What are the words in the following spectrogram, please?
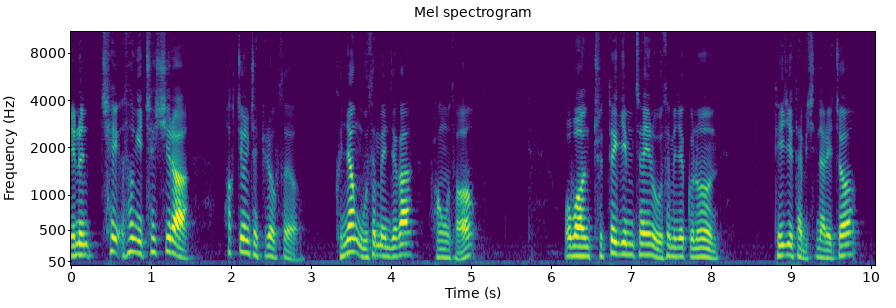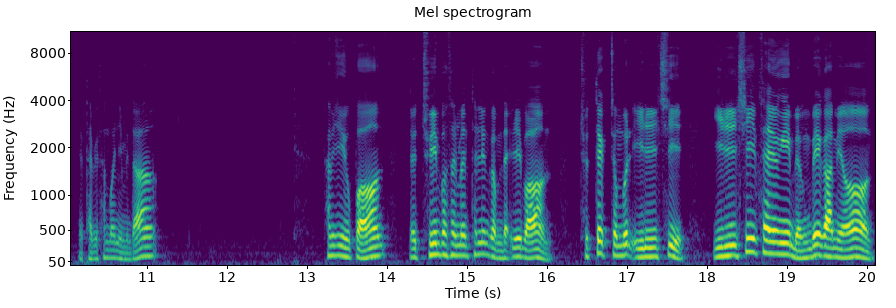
얘는 최, 성이 최씨라 확정일자 필요 없어요. 그냥 우선 변제가 황우석. 5번 주택 임차인 우선 면제권은 대지에 다 미친 날이죠. 네, 답이 3번입니다. 36번 주인법 설명 틀린 겁니다. 1번 주택 전물 일시 일시 사용이 명백하면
